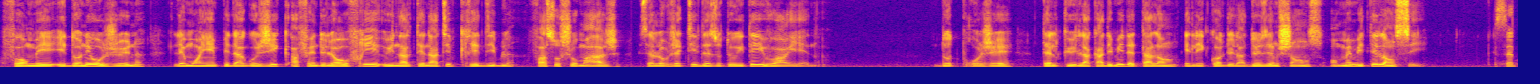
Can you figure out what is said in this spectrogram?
former et donner aux jeunes les moyens pédagogiques afin de leur offrir une alternative crédible face au chômage, c'est l'objectif des autorités ivoiriennes. D'autres projets, tels que l'Académie des talents et l'école de la deuxième chance, ont même été lancés. Cette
